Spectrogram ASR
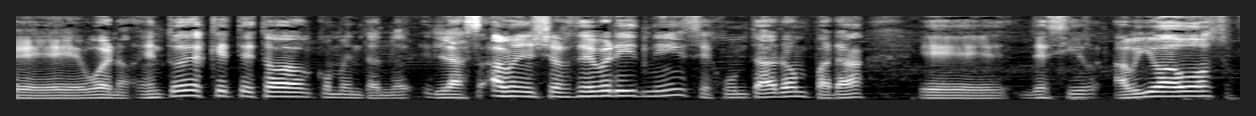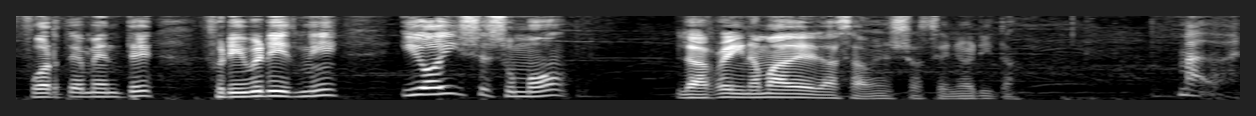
Eh, bueno, entonces, ¿qué te estaba comentando? Las Avengers de Britney se juntaron para eh, decir a viva voz fuertemente Free Britney y hoy se sumó la reina madre de las Avengers, señorita. Madonna.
